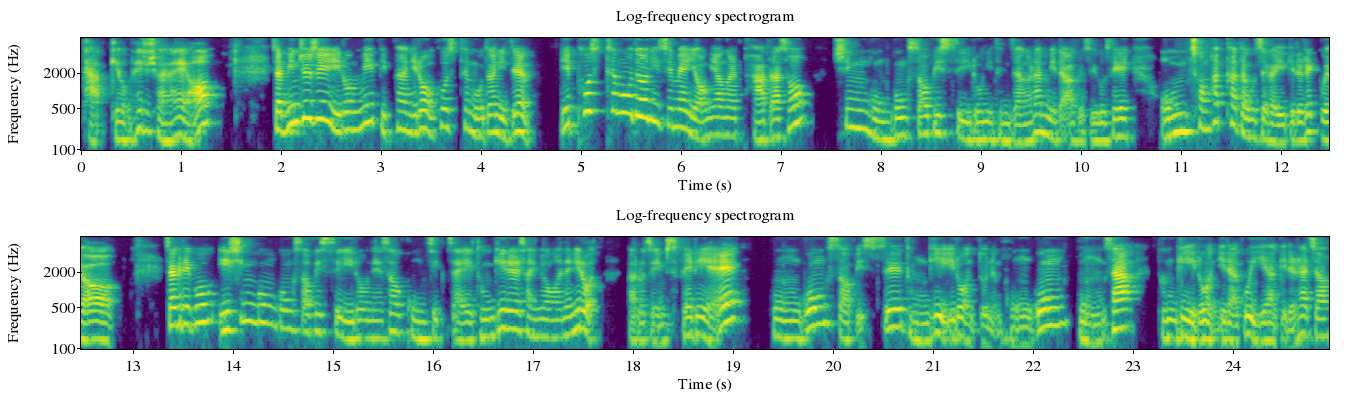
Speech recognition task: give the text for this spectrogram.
다 기억을 해 주셔야 해요. 자, 민주주의 이론 및 비판 이론, 포스트 모더니즘. 이 포스트 모더니즘의 영향을 받아서 신공공 서비스 이론이 등장을 합니다. 그래서 요새 엄청 핫하다고 제가 얘기를 했고요. 자, 그리고 이 신공공 서비스 이론에서 공직자의 동기를 설명하는 이론, 바로 제임스 페리의 공공 서비스 동기 이론 또는 공공 봉사 동기 이론이라고 이야기를 하죠.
